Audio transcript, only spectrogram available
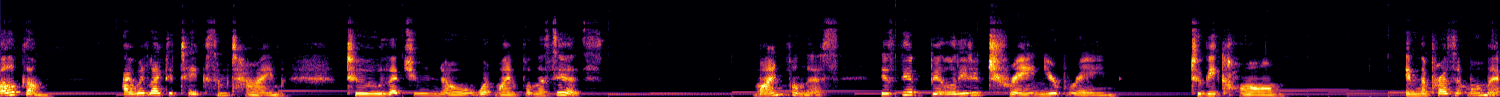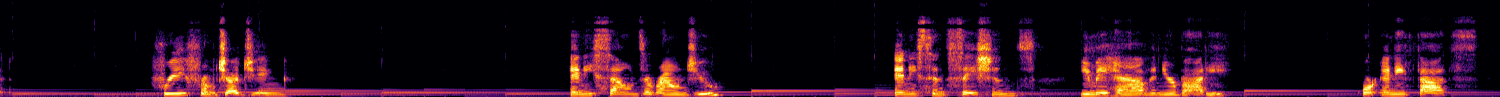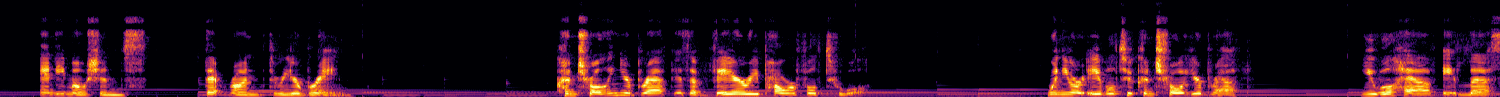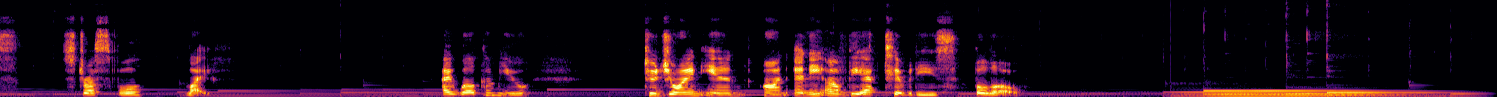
Welcome. I would like to take some time to let you know what mindfulness is. Mindfulness is the ability to train your brain to be calm in the present moment, free from judging any sounds around you, any sensations you may have in your body, or any thoughts and emotions that run through your brain. Controlling your breath is a very powerful tool. When you are able to control your breath, you will have a less stressful life. I welcome you to join in on any of the activities below.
